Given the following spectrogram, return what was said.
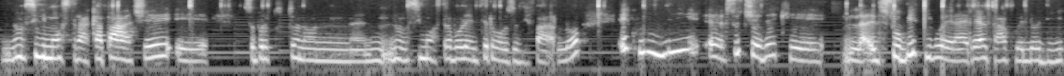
non si dimostra capace e soprattutto non, non si mostra volenteroso di farlo e quindi eh, succede che la, il suo obiettivo era in realtà quello di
